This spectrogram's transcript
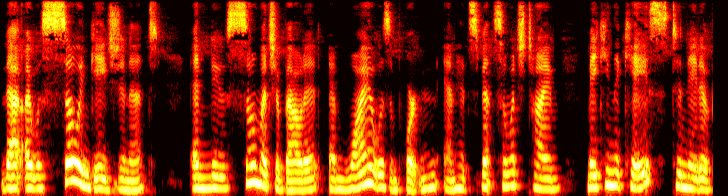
that I was so engaged in it and knew so much about it and why it was important and had spent so much time making the case to Native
